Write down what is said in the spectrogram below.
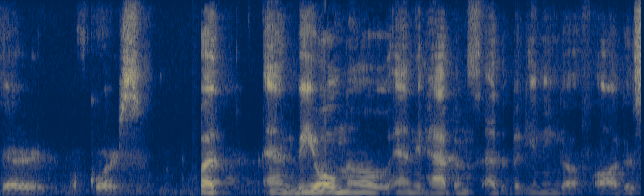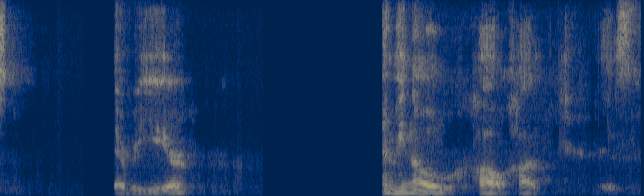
they're of course, but and we all know, and it happens at the beginning of August every year, and we know how hot it is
